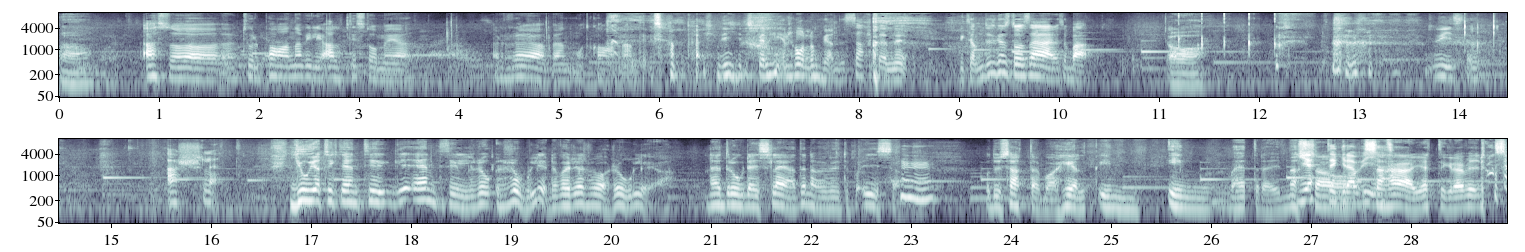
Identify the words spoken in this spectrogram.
ja. Alltså, Tulpana vill ju alltid stå med röven mot kameran till exempel. Det spelar ingen roll om vi hade satt den nu. Liksom, du ska stå så här och så bara Ja. visa upp arslet. Jo, jag tyckte en till, en till ro, rolig. Det var ju det som var rolig. Ja. När jag drog dig i släden när vi var ute på isen. Och du satt där bara helt in, in vad heter det, i mössa och Jättegravid. så här, jättegravid. Och så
